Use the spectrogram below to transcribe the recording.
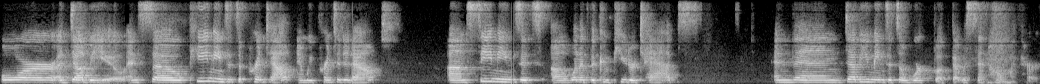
or a W. And so P means it's a printout, and we printed it out. Um, C means it's uh, one of the computer tabs. And then W means it's a workbook that was sent home with her.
